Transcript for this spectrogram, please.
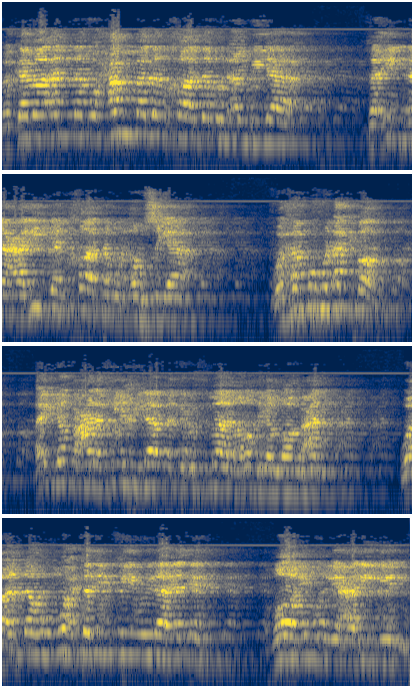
فكما أن محمدا خاتم الأنبياء فإن عليا خاتم الأوصياء. وهمه الأكبر أن يطعن في خلافة عثمان رضي الله عنه وأنه معتد في ولايته ظالم لعلي.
